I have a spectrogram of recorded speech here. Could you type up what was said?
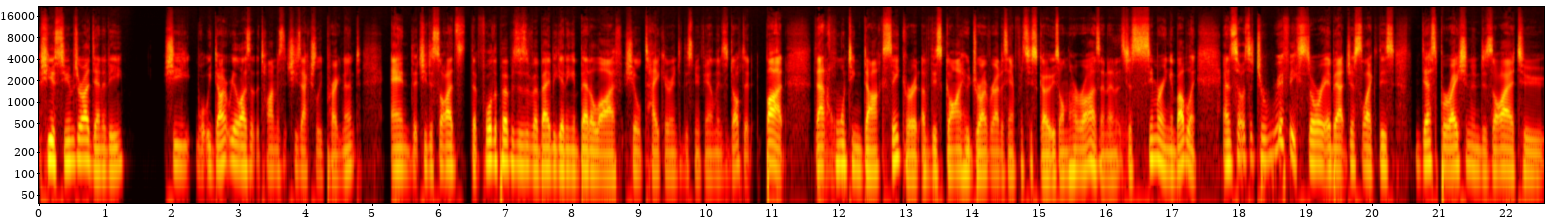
she assumes her identity. She what we don't realize at the time is that she's actually pregnant and that she decides that for the purposes of her baby getting a better life, she'll take her into this new family and is adopted. But that haunting dark secret of this guy who drove her out of San Francisco is on the horizon and it's mm. just simmering and bubbling. And so it's a terrific story about just like this desperation and desire to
